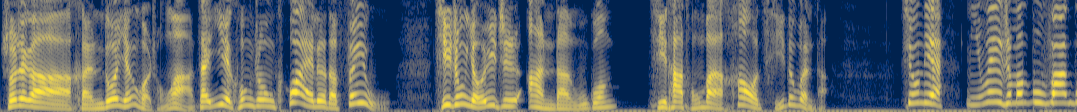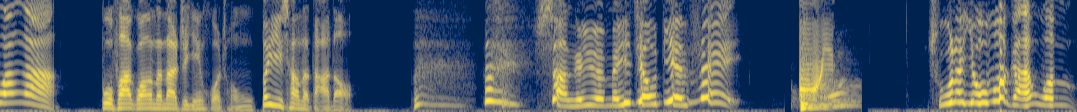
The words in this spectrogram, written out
说这个很多萤火虫啊，在夜空中快乐的飞舞。其中有一只黯淡无光，其他同伴好奇的问他：“兄弟，你为什么不发光啊？”不发光的那只萤火虫悲伤的答道：“唉，上个月没交电费。”除了幽默感，我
